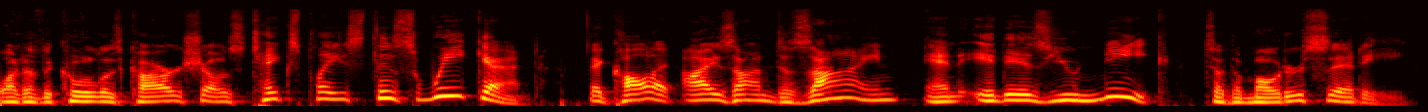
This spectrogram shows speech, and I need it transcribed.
One of the coolest car shows takes place this weekend. They call it Eyes on Design, and it is unique to the Motor City.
